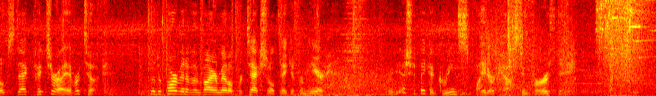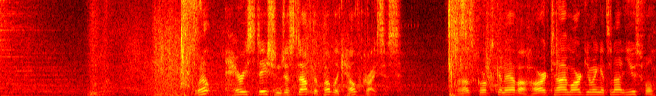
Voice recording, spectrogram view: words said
Smokestack picture I ever took. The Department of Environmental Protection will take it from here. Maybe I should make a green spider costume for Earth Day. Well, Harry Station just stopped the public health crisis. Oscorp's gonna have a hard time arguing it's not useful.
